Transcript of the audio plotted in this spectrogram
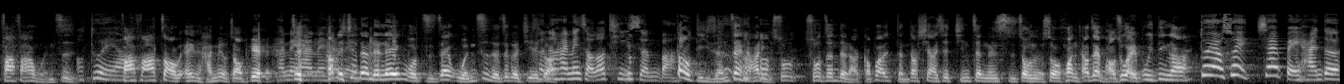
发发文字哦，对呀，发发照哎，还没有照片，还没还没，他们现在的 level 只在文字的这个阶段，可能还没找到替身吧。到底人在哪里？说说真的啦，搞不好等到下一次金正恩失踪的时候，换他再跑出来也不一定啊。对啊，所以现在北韩的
